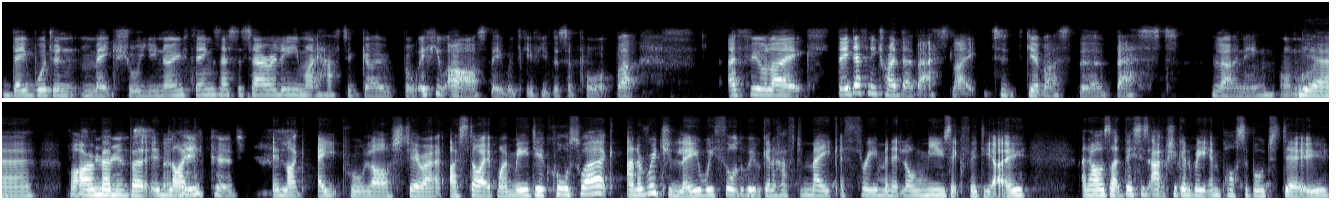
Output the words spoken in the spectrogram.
they wouldn't make sure you know things necessarily. You might have to go, but if you asked, they would give you the support. But I feel like they definitely tried their best, like to give us the best learning online. yeah. But I remember in like could. in like April last year, I, I started my media coursework, and originally we thought that we were going to have to make a three minute long music video, and I was like, this is actually going to be impossible to do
